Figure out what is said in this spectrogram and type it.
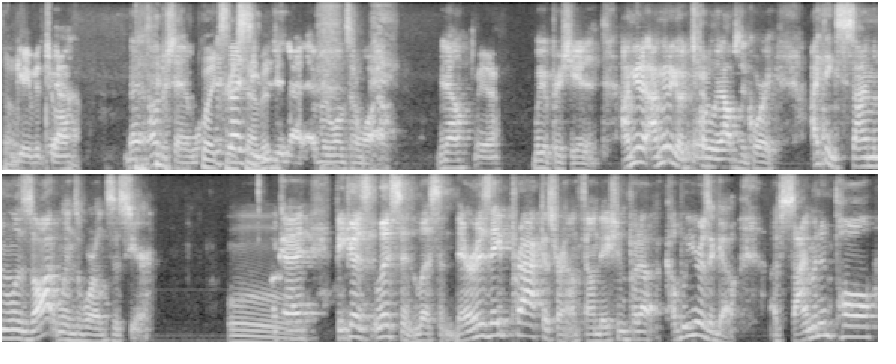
So, gave it to Yeah. him. That's understandable. Like it's Chris nice of to do that every once in a while. You know, Yeah. we appreciate it. I'm gonna I'm gonna go totally opposite, Corey. I think Simon Lizotte wins Worlds this year. Ooh. Okay, because listen, listen, there is a practice round Foundation put out a couple years ago of Simon and Paul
